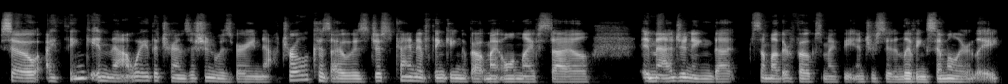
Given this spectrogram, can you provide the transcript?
So I think in that way, the transition was very natural because I was just kind of thinking about my own lifestyle imagining that some other folks might be interested in living similarly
